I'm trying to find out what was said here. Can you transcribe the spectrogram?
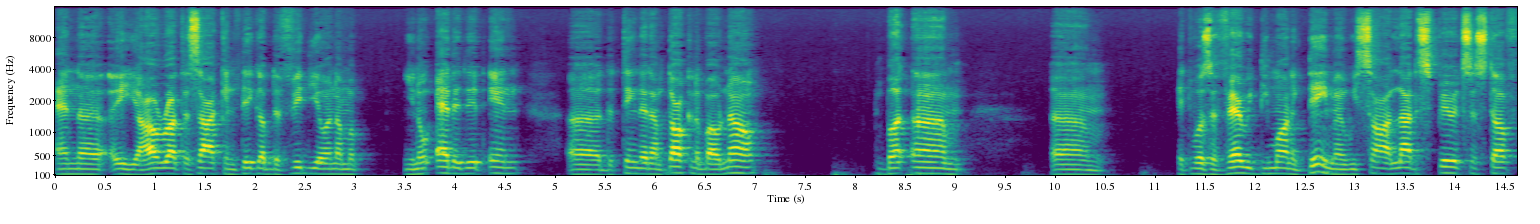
And uh, Yaharat can dig up the video, and I'm a you know, edited it in uh, the thing that I'm talking about now. But um, um, it was a very demonic day, man. We saw a lot of spirits and stuff.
